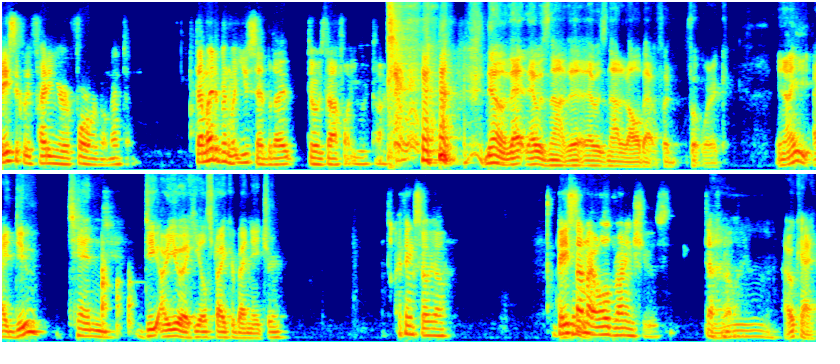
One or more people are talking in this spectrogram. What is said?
basically fighting your forward momentum. That might have been what you said, but I dozed off while you were talking. no, that that was not that, that was not at all about foot footwork. And I I do tend do are you a heel striker by nature? I think so, yeah. Based on my old running shoes, definitely. Ah, okay.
